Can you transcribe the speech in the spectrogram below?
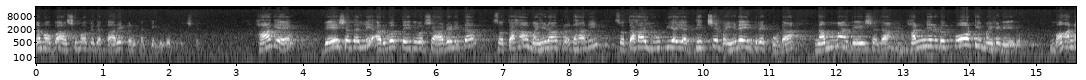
ನಮ್ಮ ಒಬ್ಬ ಶಿವಮೊಗ್ಗದ ಕಾರ್ಯಕರ್ತ ಕೇಳಿರೋ ಪ್ರಶ್ನೆ ಹಾಗೆ ದೇಶದಲ್ಲಿ ಅರವತ್ತೈದು ವರ್ಷ ಆಡಳಿತ, ಸ್ವತಃ ಮಹಿಳಾ ಪ್ರಧಾನಿ, ಸ್ವತಃ ಯು ಪಿ ಐ ಅಧ್ಯಕ್ಷೆ ಮಹಿಳೆ ಇದ್ದರೆ ಕೂಡ ನಮ್ಮ ದೇಶದ ಹನ್ನೆರಡು ಕೋಟಿ ಮಹಿಳೆಯರು ಮಾನ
